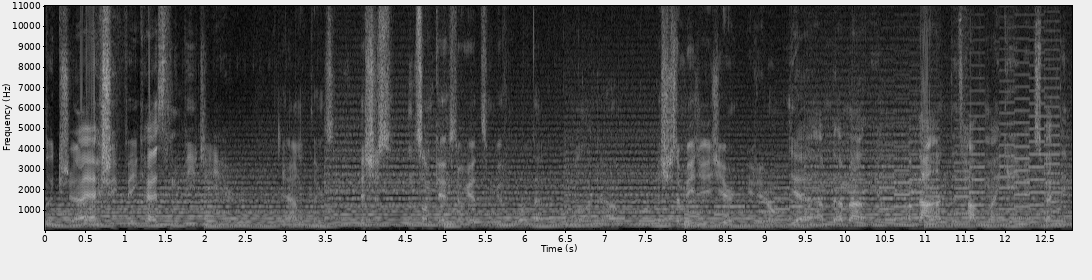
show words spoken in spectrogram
Like, should I actually fake cast in a BG or? Yeah, I don't think so. It's just, in some cases, you'll get some good board that will lock out. It's just a BGs, you usually don't. Yeah, I'm, I'm not, you know, I'm not on the top of my game expecting to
